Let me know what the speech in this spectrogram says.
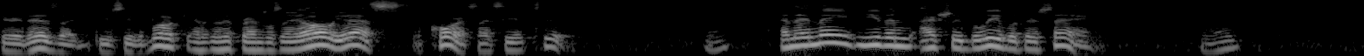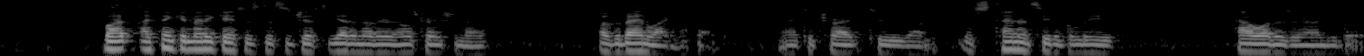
here it is, do you see the book? And the friends will say, oh yes, of course, I see it too. Right? And they may even actually believe what they're saying. But I think in many cases this is just yet another illustration of, of the bandwagon effect, right? To try to, um, this tendency to believe how others around you believe.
